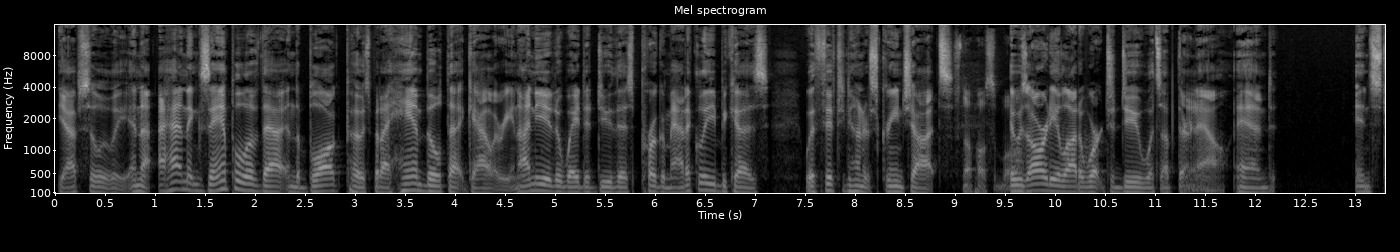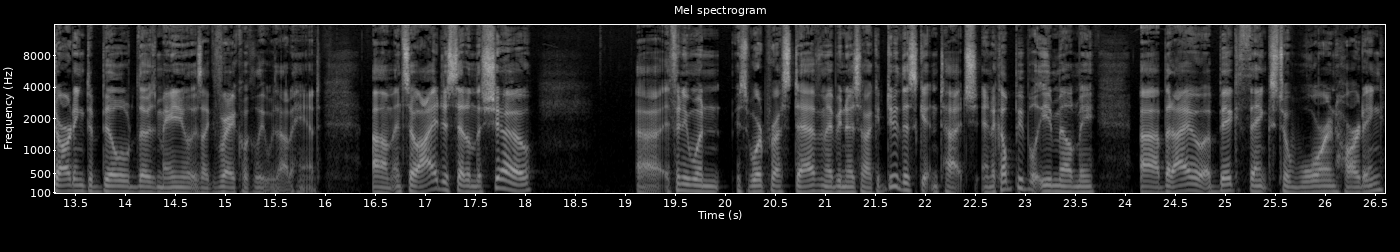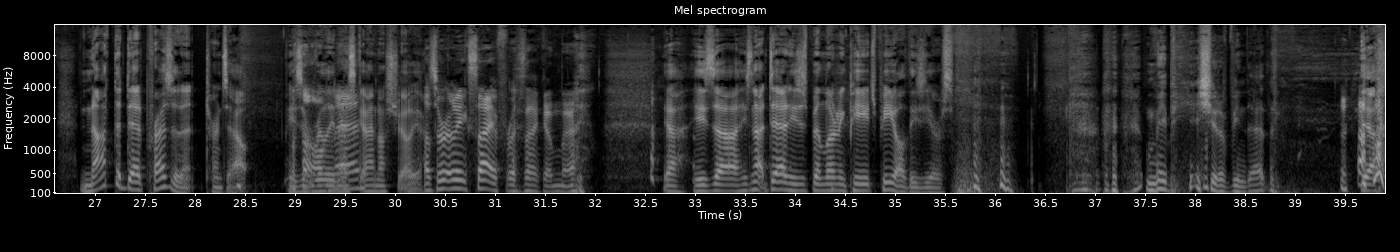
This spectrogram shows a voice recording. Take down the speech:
Yeah, absolutely. And I had an example of that in the blog post, but I hand built that gallery and I needed a way to do this programmatically because with 1500 screenshots, it's not possible. it was already a lot of work to do what's up there now. And in starting to build those manuals like very quickly it was out of hand. Um, and so i just said on the show uh, if anyone is wordpress dev and maybe knows how i could do this get in touch. And a couple people emailed me uh, but i owe a big thanks to warren harding not the dead president turns out. He's a Oh, really nice guy in australia. I was really excited for a second there. yeah he's uh, he's not dead. He's just been learning php all these years Maybe he should have been dead. Yeah.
